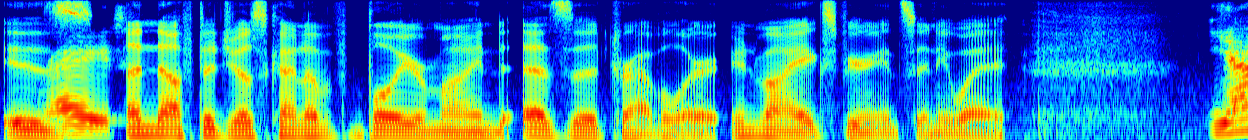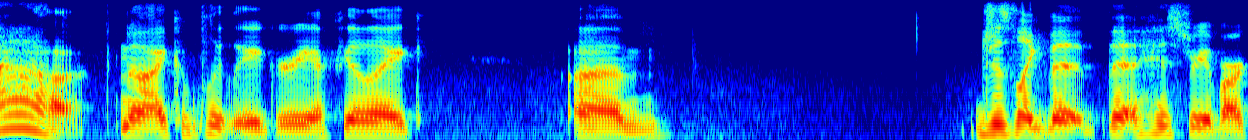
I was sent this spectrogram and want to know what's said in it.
is Right. enough to just kind of blow your mind as a traveler in my experience anyway. Yeah, no, I completely agree. I feel like, um, just like the the history of our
